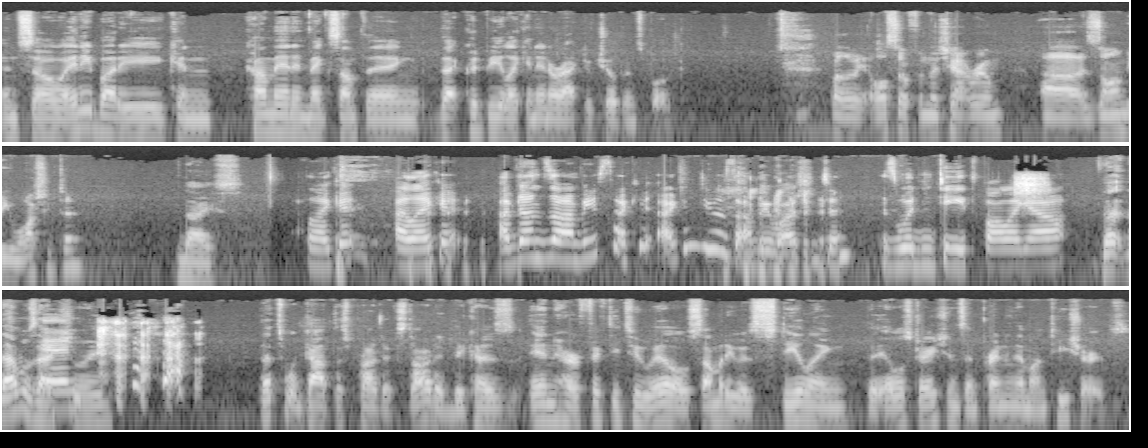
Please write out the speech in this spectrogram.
and so anybody can come in and make something that could be like an interactive children's book. By the way, also from the chat room, uh, Zombie Washington. Nice. I like it. I like it. I've done zombies. I can I can do a zombie Washington. His wooden teeth falling out. That that was And- actually that's what got this project started because in her 52 ills somebody was stealing the illustrations and printing them on t-shirts.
